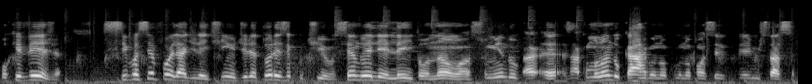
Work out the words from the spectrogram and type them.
Porque, veja, se você for olhar direitinho, o diretor executivo, sendo ele eleito ou não, assumindo, é, acumulando cargo no, no conselho de administração,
